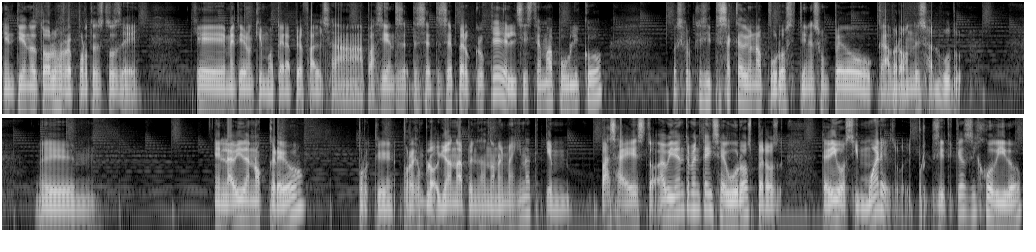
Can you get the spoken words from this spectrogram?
entiendo todos los reportes estos de que metieron quimioterapia falsa a pacientes, etc, etc. Pero creo que el sistema público, pues creo que sí te saca de un apuro si tienes un pedo cabrón de salud. Eh, en la vida no creo, porque, por ejemplo, yo andaba pensando, no, imagínate que pasa esto. Evidentemente hay seguros, pero te digo, si mueres, güey, porque si te quedas así jodido,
